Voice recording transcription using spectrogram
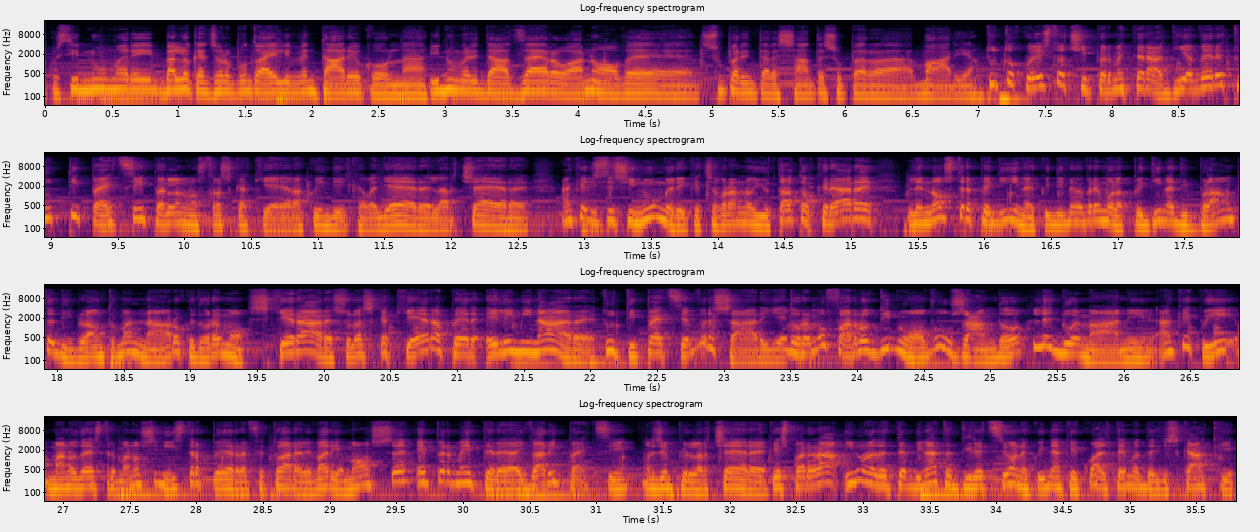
questi numeri bello che a un certo punto hai l'inventario con i numeri da 0 a 9 super interessante super eh, varia. Tutto questo ci permetterà di avere tutti i pezzi per la nostra scacchiera quindi il cavaliere l'arciere anche gli stessi numeri che ci avranno aiutato a creare le nostre pedine. Quindi noi avremo la pedina di Blount di Blount Mannaro che dovremo schierare sulla scacchiera per eliminare tutti i pezzi avversari e dovremo farlo di nuovo usando le due mani. Anche qui mano destra e mano sinistra per effettuare le varie mosse e permettere ai vari pezzi ad esempio l'arciere che sparerà in una determinata direzione quindi anche qua il tema degli scacchi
